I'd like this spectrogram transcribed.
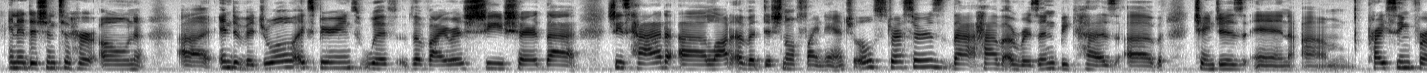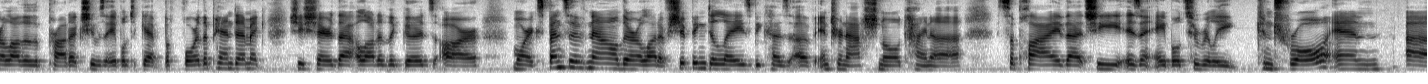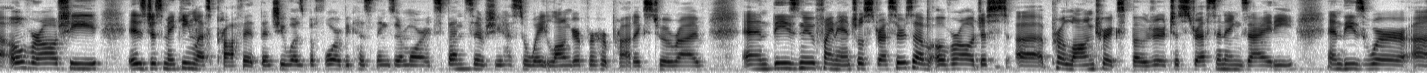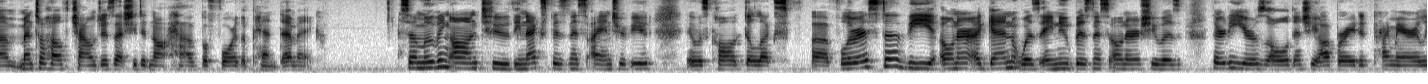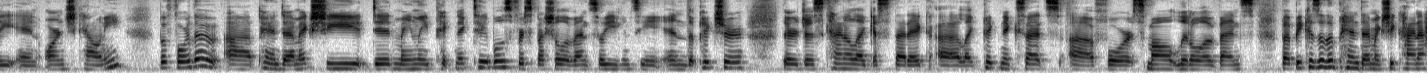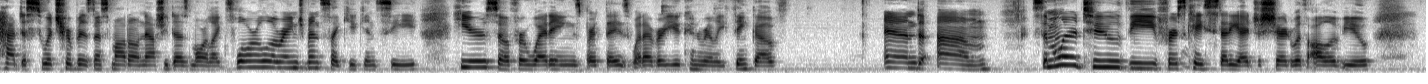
in addition to her own uh, individual experience with the virus, she shared that she's had a lot of additional financial stressors that have arisen because of changes in um, pricing for a lot of the products she was able to get before the pandemic. She shared that a lot of the goods are more expensive now. There are a lot of shipping delays because of international kind of supply that she isn't able to really control and uh, overall, she is just making less profit than she was before because things are more expensive. She has to wait longer for her products to arrive. And these new financial stressors have overall just uh, prolonged her exposure to stress and anxiety. And these were um, mental health challenges that she did not have before the pandemic. So moving on to the next business I interviewed, it was called Deluxe uh, Florista. The owner, again, was a new business owner. She was 30 years old and she operated primarily in Orange County. Before the uh, pandemic, she did mainly picnic tables for special events. So you can see in the picture, they're just kind of like aesthetic, uh, like picnic sets uh, for small little events. But because of the pandemic, she kind of had to switch her business model. Now she does more like floral arrangements, like you can see here. So for weddings, birthdays, whatever you can really think of. And um, similar to the first case study I just shared with all of you,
